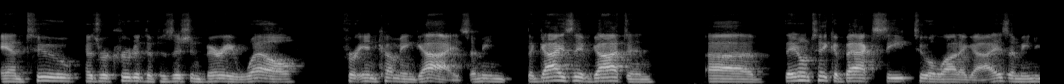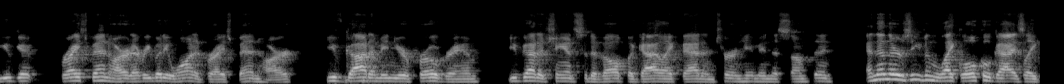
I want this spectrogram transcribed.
and two, has recruited the position very well for incoming guys. I mean, the guys they've gotten uh, they don't take a back seat to a lot of guys. I mean, you get Bryce Benhart. Everybody wanted Bryce Benhart. You've got him in your program. You've got a chance to develop a guy like that and turn him into something. And then there's even like local guys like,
